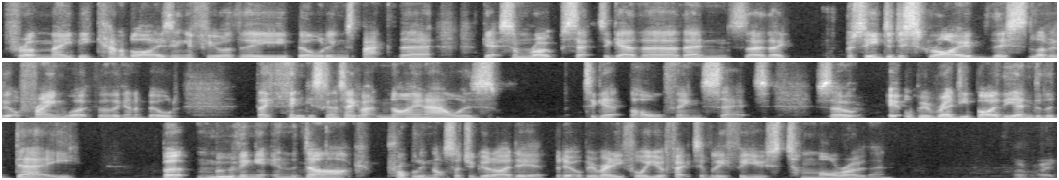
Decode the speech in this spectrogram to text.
from maybe cannibalizing a few of the buildings back there. Get some rope set together. Then so they proceed to describe this lovely little framework that they're going to build. They think it's going to take about nine hours to get the whole thing set. So Okay. it will be ready by the end of the day, but moving it in the dark, probably not such a good idea. But it will be ready for you effectively for use tomorrow then. All right.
